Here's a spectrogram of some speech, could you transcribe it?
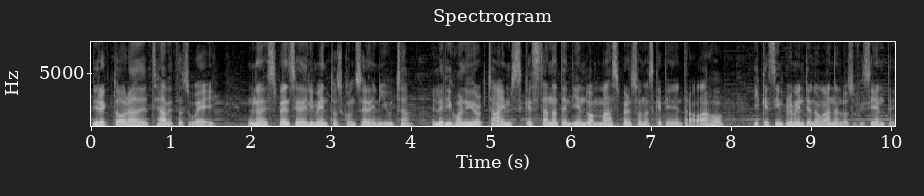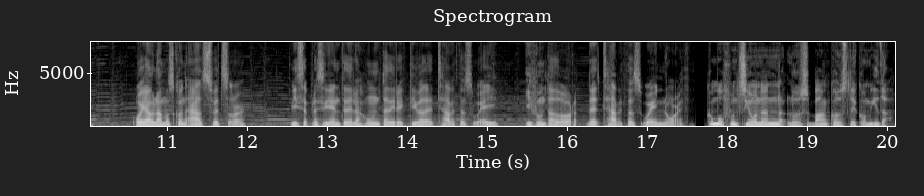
directora de Tabitha's Way, una despensa de alimentos con sede en Utah, le dijo al New York Times que están atendiendo a más personas que tienen trabajo y que simplemente no ganan lo suficiente. Hoy hablamos con Al Switzler, vicepresidente de la junta directiva de Tabitha's Way y fundador de Tabitha's Way North. ¿Cómo funcionan los bancos de comida?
